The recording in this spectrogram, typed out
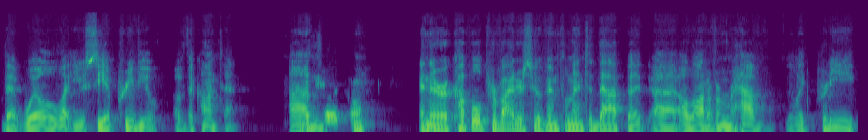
that will let you see a preview of the content. Um, That's really cool. And there are a couple of providers who have implemented that, but uh, a lot of them have like pretty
